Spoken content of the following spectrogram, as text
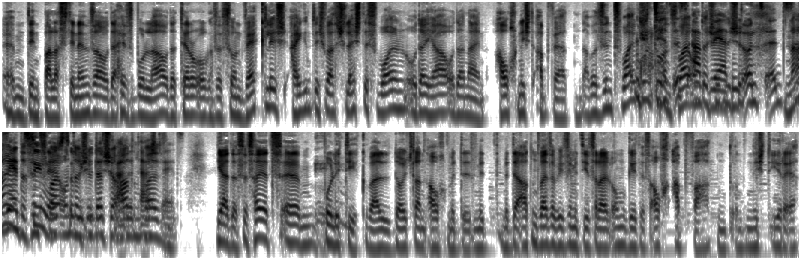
ähm, den Palästinenser oder Hezbollah oder Terrororganisationen wirklich eigentlich was Schlechtes wollen oder ja oder nein. Auch nicht abwertend. Aber es sind zwei Kulturen, das zwei unterschiedliche. Und, äh, nein, das sind zwei unterschiedliche so Art und Weisen. Ja, das ist halt jetzt ähm, Politik, weil Deutschland auch mit, mit, mit der Art und Weise, wie sie mit Israel umgeht, ist auch abwartend und nicht ihre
